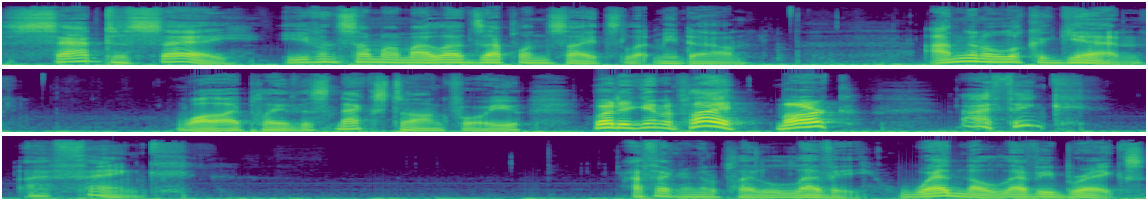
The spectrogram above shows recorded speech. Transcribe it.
sad to say, even some of my Led Zeppelin sites let me down. I'm going to look again while I play this next song for you. What are you going to play, Mark? I think, I think, I think I'm going to play Levee, When the Levee Breaks,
